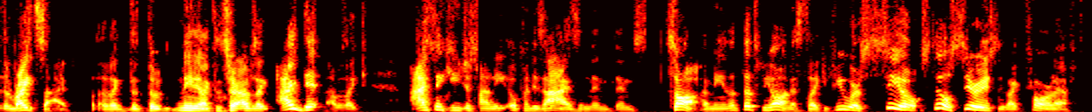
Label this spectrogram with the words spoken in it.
the right side, like the, the meaning like concern?" I was like, "I didn't." I was like, "I think he just finally opened his eyes and and, and saw." I mean, let, us be honest. Like, if you were still still seriously like far left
